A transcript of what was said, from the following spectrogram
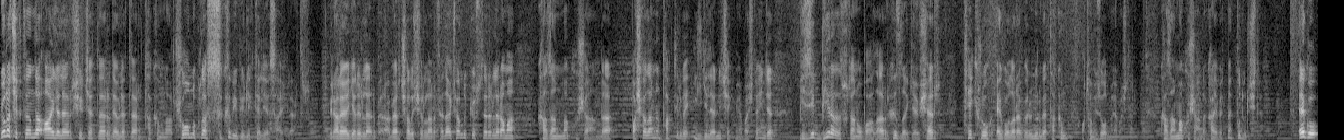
Yola çıktığında aileler, şirketler, devletler, takımlar çoğunlukla sıkı bir birlikteliğe sahiplerdir. Bir araya gelirler, beraber çalışırlar, fedakarlık gösterirler ama kazanma kuşağında başkalarının takdir ve ilgilerini çekmeye başlayınca bizi bir arada tutan o bağlar hızla gevşer, tek ruh egolara bölünür ve takım atomize olmaya başlar. Kazanma kuşağında kaybetmek budur işte. Ego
